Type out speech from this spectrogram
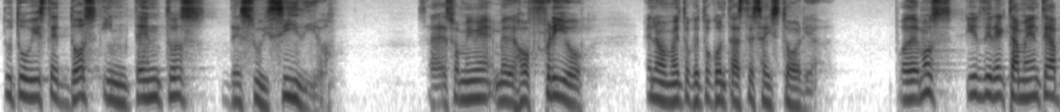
tú tuviste dos intentos de suicidio. O sea, eso a mí me, me dejó frío en el momento que tú contaste esa historia. Podemos ir directamente a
